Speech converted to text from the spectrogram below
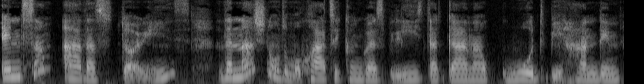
In some other stories, the National Democratic Congress believes that Ghana would be handing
